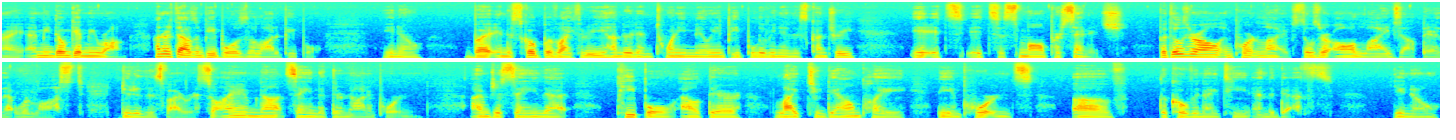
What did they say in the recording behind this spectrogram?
right? I mean, don't get me wrong. 100,000 people is a lot of people, you know. But in the scope of like 320 million people living in this country, it's it's a small percentage. But those are all important lives. Those are all lives out there that were lost due to this virus. So I am not saying that they're not important. I'm just saying that people out there like to downplay the importance of the COVID 19 and the deaths. You know,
